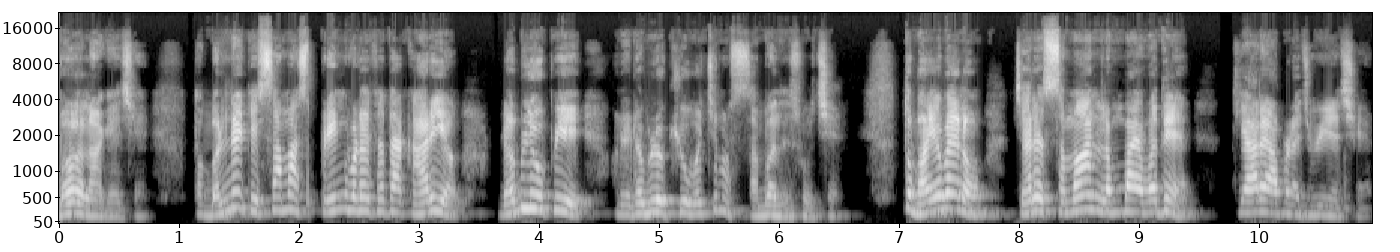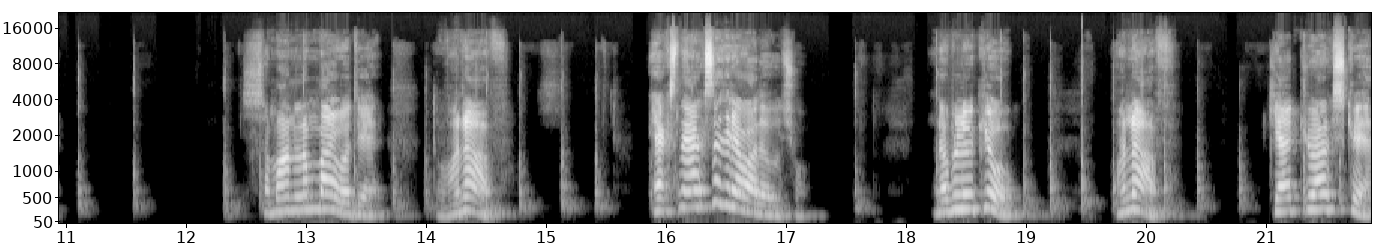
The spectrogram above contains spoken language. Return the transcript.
બળ લાગે છે. તો બંને કિસ્સામાં સ્પ્રિંગ વડે થતા કાર્ય ડબલ્યુ પી અને ડબલ્યુ ક્યુ વચ્ચેનો સંબંધ શું છે? તો ભાઈઓ બહેનો, જ્યારે સમાન લંબાઈ વધે, ત્યારે આપણે જોઈએ છીએ. સમાન લંબાઈ વધે તો વન હાફ એક્સને એક્સ જ રહેવા દઉં છું. ડબલ્યુ ક્યુ વન હાફ ક્યાં ક્યુ એક્સ સ્ક્વેર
